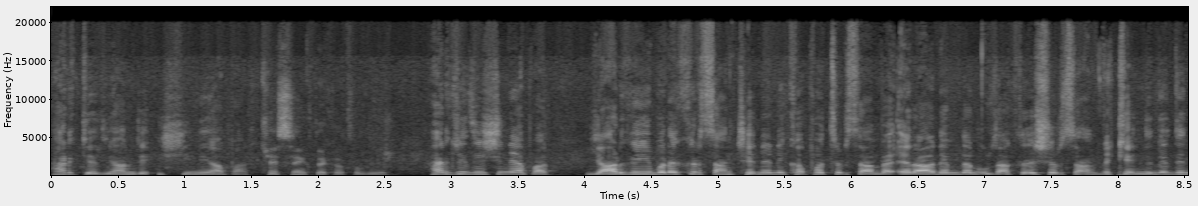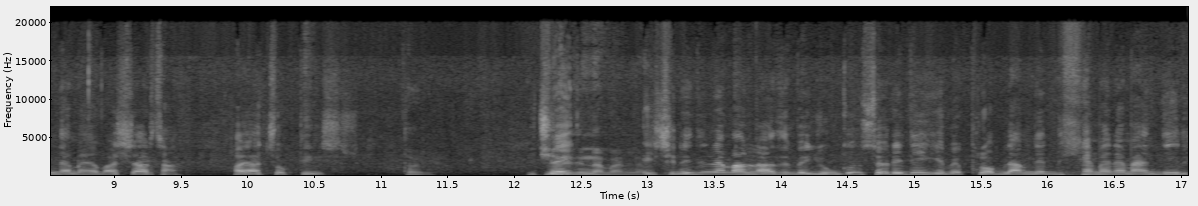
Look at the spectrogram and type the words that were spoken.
Herkes yalnızca işini yapar. Kesinlikle katılıyorum. Herkes işini yapar. Yargıyı bırakırsan, çeneni kapatırsan ve el alemden uzaklaşırsan ve kendini dinlemeye başlarsan hayat çok değişir. Tabii. İçini Ve- dinlemen lazım. İçini dinlemen lazım ve Jung'un söylediği gibi problemlerin hemen hemen değil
